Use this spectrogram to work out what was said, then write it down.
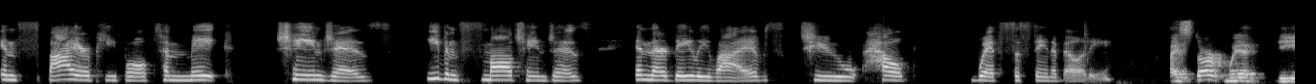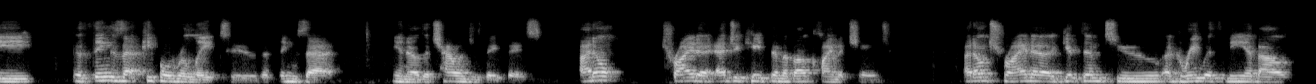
inspire people to make changes, even small changes in their daily lives to help with sustainability? I start with the the things that people relate to, the things that you know, the challenges they face. I don't try to educate them about climate change. I don't try to get them to agree with me about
